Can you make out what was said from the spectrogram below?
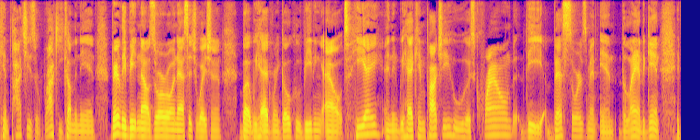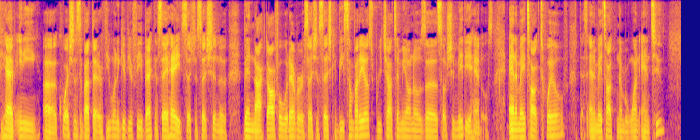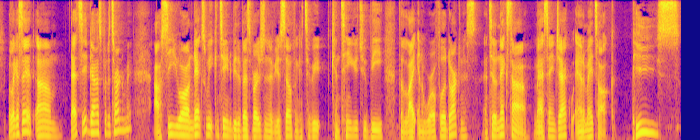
Kenpachi Zaraki coming in, barely beating out Zoro in that situation. But we had Rengoku beating out Hiei, and then we had Kenpachi, who was crowned the best swordsman in the land. Again, if you have any uh, questions about that, or if you want to give your feedback and say, hey, such and such shouldn't have been knocked off or whatever, or such and such can beat somebody else, reach out to me on those uh, social media handles. Anime Talk 12, that's Anime Talk number one and two. But like I said, um, that's it, guys, for the tournament. I'll see you all next week. Continue to be the best versions of yourself and continue continue to be the light in a world full of darkness. Until next time, Matt St. Jack with Anime Talk. Peace.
